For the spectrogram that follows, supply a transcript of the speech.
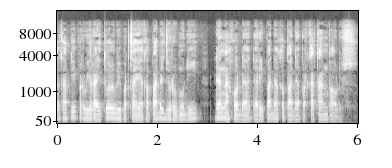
Tetapi perwira itu lebih percaya kepada jurumudi dan nakoda daripada kepada perkataan Paulus.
